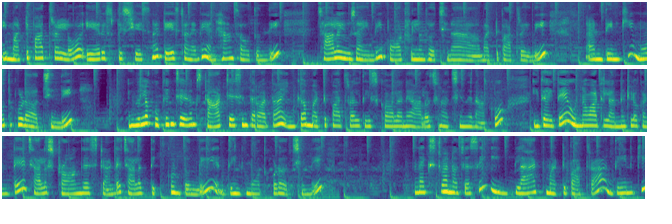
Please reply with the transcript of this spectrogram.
ఈ మట్టి పాత్రల్లో ఏ రెసిపీస్ చేసినా టేస్ట్ అనేది ఎన్హాన్స్ అవుతుంది. చాలా యూజ్ అయింది. పాట్ఫుల్ నుంచి వచ్చిన మట్టి పాత్ర ఇది. అండ్ దీనికి మూత కూడా వచ్చింది. ఇందులో కుకింగ్ చేయడం స్టార్ట్ చేసిన తర్వాత ఇంకా మట్టి పాత్రలు తీసుకోవాలనే ఆలోచన వచ్చింది నాకు. ఇదైతే ఉన్న వాటిలన్నిటిలో కంటే చాలా స్ట్రాంగెస్ట్ అంటే చాలా థిక్ ఉంటుంది. దీనికి మూత కూడా వచ్చింది. నెక్స్ట్ వన్ వచ్చేసి ఈ బ్లాక్ మట్టి పాత్ర. దీనికి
